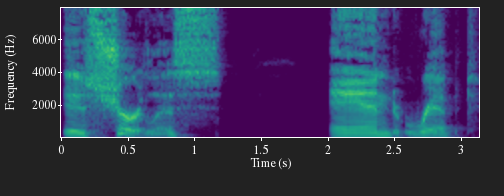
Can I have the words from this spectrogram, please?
is shirtless and ripped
